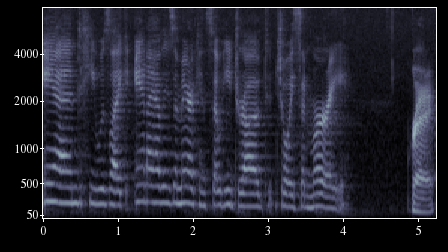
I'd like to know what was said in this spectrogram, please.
And he was like, and I have these Americans. So he drugged Joyce and Murray Right.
